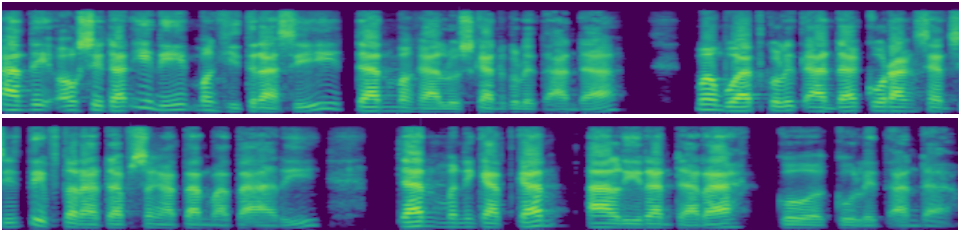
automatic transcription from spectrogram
Antioksidan ini menghidrasi dan menghaluskan kulit Anda, membuat kulit Anda kurang sensitif terhadap sengatan matahari, dan meningkatkan aliran darah ke kulit Anda.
